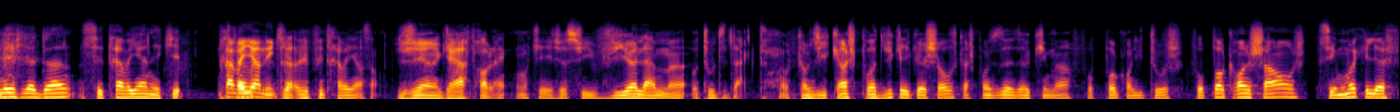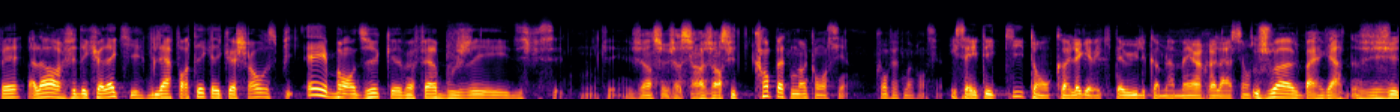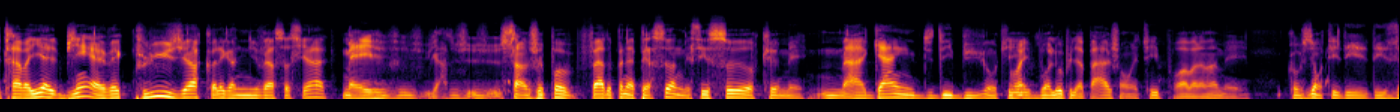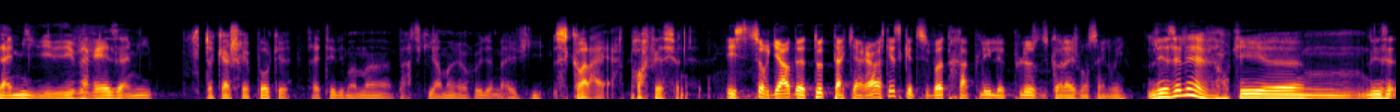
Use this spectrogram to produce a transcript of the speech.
Mais je le donne, c'est travailler en équipe. Travailler en équipe. Et puis travailler ensemble. J'ai un grave problème. OK, je suis violemment autodidacte. Comme je dis, quand je produis quelque chose, quand je produis des documents, faut pas qu'on l'y touche. faut pas qu'on le change. C'est moi qui le fais. Alors, j'ai des collègues qui voulaient apporter quelque chose, puis, eh, bon Dieu, que me faire bouger est difficile. OK, j'en suis complètement conscient. Complètement conscient. Et ça a été qui ton collègue avec qui tu as eu comme la meilleure relation? Je vois, ben, regarde, j'ai travaillé bien avec plusieurs collègues en univers social, mais regarde, je ne veux pas faire de peine à personne, mais c'est sûr que mes, ma gang du début, OK, Ouais. Boileau puis Lepage ont été probablement, mais comme je dis, ont été des, des amis, des, des vrais amis. Je te cacherai pas que ça a été des moments particulièrement heureux de ma vie scolaire, professionnelle. Et si tu regardes toute ta carrière, qu'est-ce que tu vas te rappeler le plus du Collège Mont-Saint-Louis? Les élèves, OK. euh,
